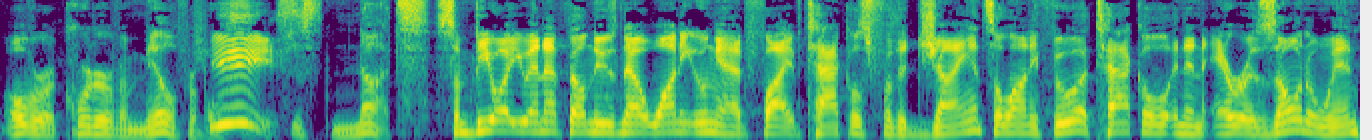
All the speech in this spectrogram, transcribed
over a quarter of a mil for both. Jeez. Just nuts. Some BYU NFL news now. Uani Unga had five tackles for the Giants. Alani Fua, tackle in an Arizona win.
